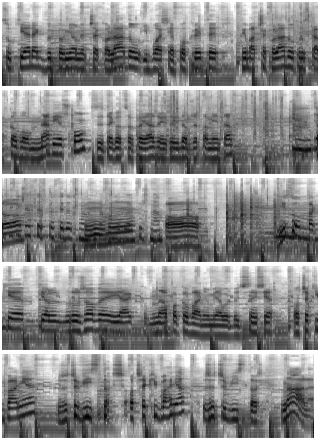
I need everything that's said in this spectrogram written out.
cukierek wypełniony czekoladą i właśnie pokryty chyba czekoladą truskawkową na wierzchu, z tego co kojarzę, jeżeli dobrze pamiętam. Mm, to, To- takie ciasteczko z tego co pamiętam, one były pyszne. O! Nie są takie fiol różowe jak na opakowaniu miały być. W sensie oczekiwanie, rzeczywistość. Oczekiwania, rzeczywistość. No ale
